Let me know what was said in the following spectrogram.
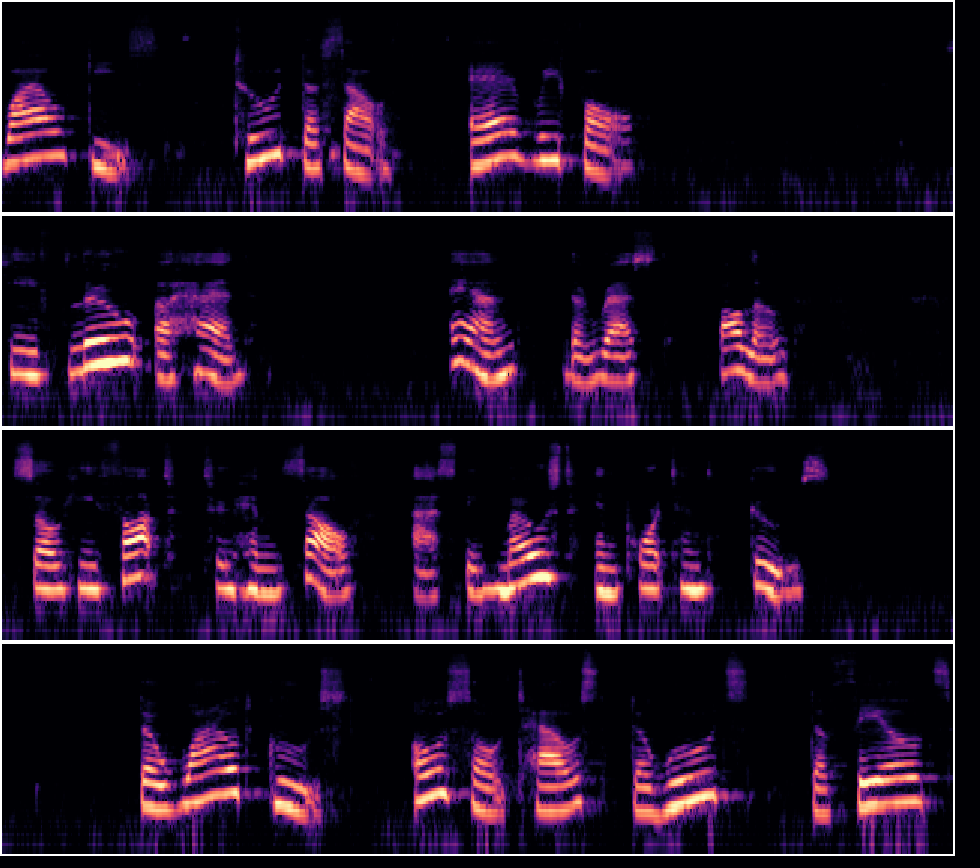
wild geese to the south every fall. He flew ahead, and the rest followed. So he thought to himself as the most important goose. The wild goose also tells the woods the fields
